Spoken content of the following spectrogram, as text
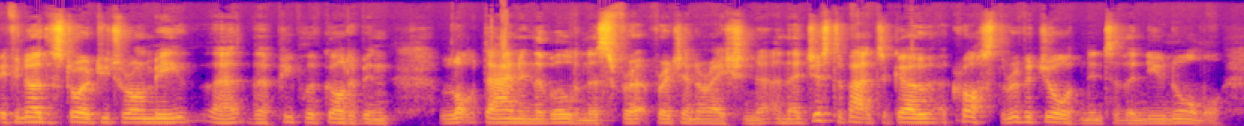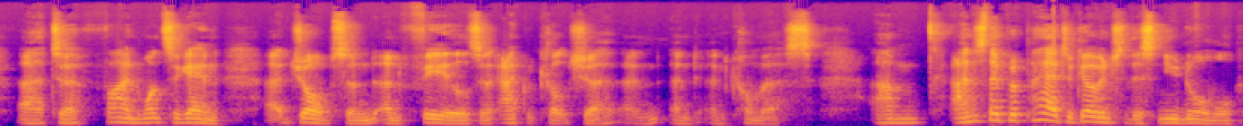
if you know the story of Deuteronomy, uh, the people of God have been locked down in the wilderness for, for a generation and they're just about to go across the River Jordan into the new normal uh, to find once again uh, jobs and, and fields and agriculture and, and, and commerce. Um, and as they prepare to go into this new normal,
